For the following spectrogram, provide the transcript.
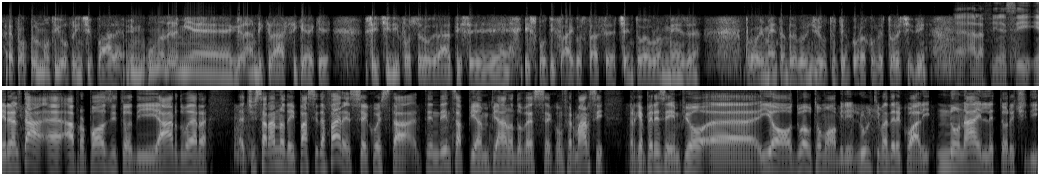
è proprio il motivo principale. Una delle mie grandi classiche è che se i CD fossero gratis e, e, Spotify costasse 100 euro al mese, probabilmente andrebbero in giro tutti ancora con lettore CD. Eh, alla fine sì. In realtà, eh, a proposito di hardware, eh, ci saranno dei passi da fare se questa tendenza pian piano dovesse confermarsi, perché per esempio eh, io ho due automobili, l'ultima delle quali non ha il lettore CD,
